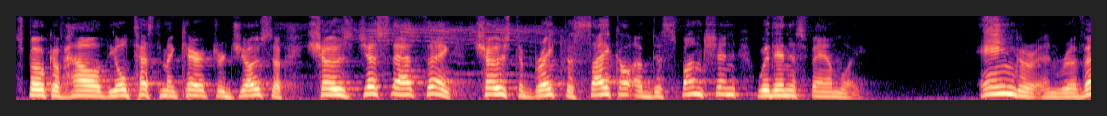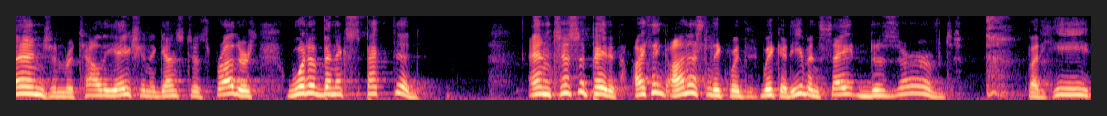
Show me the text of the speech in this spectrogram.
spoke of how the Old Testament character Joseph chose just that thing, chose to break the cycle of dysfunction within his family. Anger and revenge and retaliation against his brothers would have been expected, anticipated. I think, honestly, we could even say deserved. But he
